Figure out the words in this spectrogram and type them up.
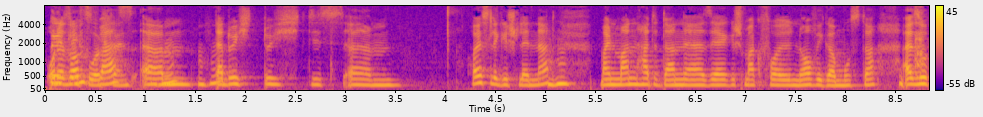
oder sonst was, vorstellen. ähm, dadurch durch das ähm, Häusle geschlendert. Mein Mann hatte dann äh, sehr geschmackvoll Norweger Muster. Also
